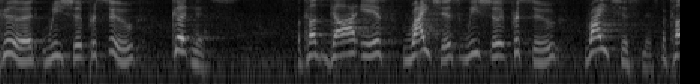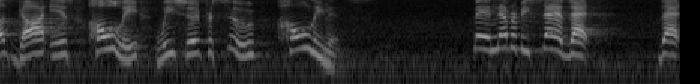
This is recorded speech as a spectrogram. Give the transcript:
good, we should pursue goodness. Because God is righteous, we should pursue righteousness. Because God is holy, we should pursue holiness. May it never be said that, that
